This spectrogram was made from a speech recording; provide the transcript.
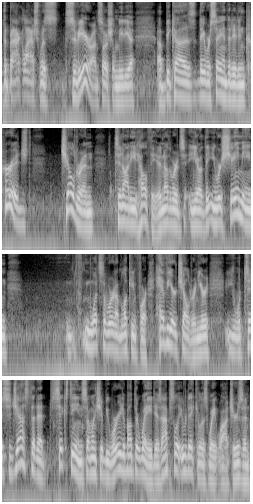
the backlash was severe on social media uh, because they were saying that it encouraged children to not eat healthy. In other words, you know, that you were shaming what's the word I'm looking for? Heavier children. You're you, to suggest that at 16 someone should be worried about their weight is absolutely ridiculous. Weight Watchers, and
